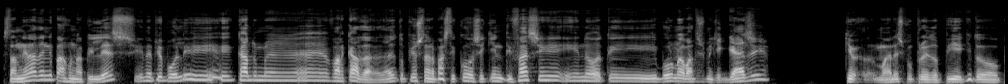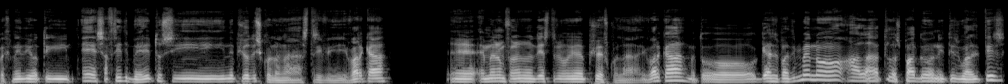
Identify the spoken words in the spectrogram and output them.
Στα μυαλά δεν υπάρχουν απειλές, είναι πιο πολύ κάνουμε βαρκάδα. Δηλαδή το πιο συναρπαστικό σε εκείνη τη φάση είναι ότι μπορούμε να πατήσουμε και γκάζι. Και μου αρέσει που προειδοποιεί εκεί το παιχνίδι ότι ε, σε αυτή την περίπτωση είναι πιο δύσκολο να στρίβει η βάρκα. Ε, εμένα μου φαίνεται ότι έστριβε πιο εύκολα η βάρκα με το γκάζι πατημένο, αλλά τέλος πάντων η της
